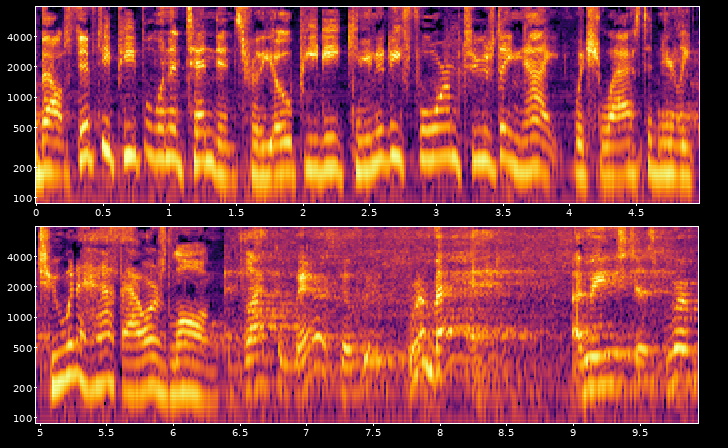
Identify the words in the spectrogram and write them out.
About 50 people in attendance for the OPD Community Forum Tuesday night, which lasted nearly two and a half hours long. Black America, we're, we're mad. I mean, it's just, we're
